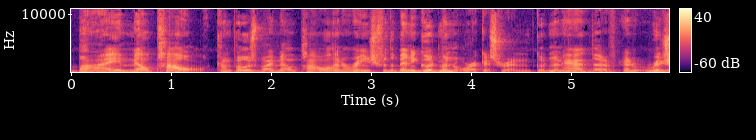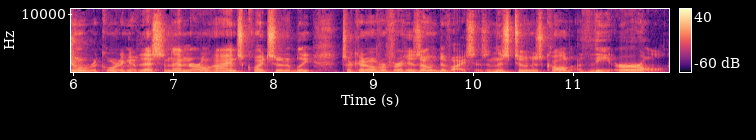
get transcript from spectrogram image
by Mel Powell, composed by Mel Powell and arranged for the Benny Goodman Orchestra. And Goodman had the original recording of this, and then Earl Hines, quite suitably, took it over for his own devices. And this tune is called The Earl.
